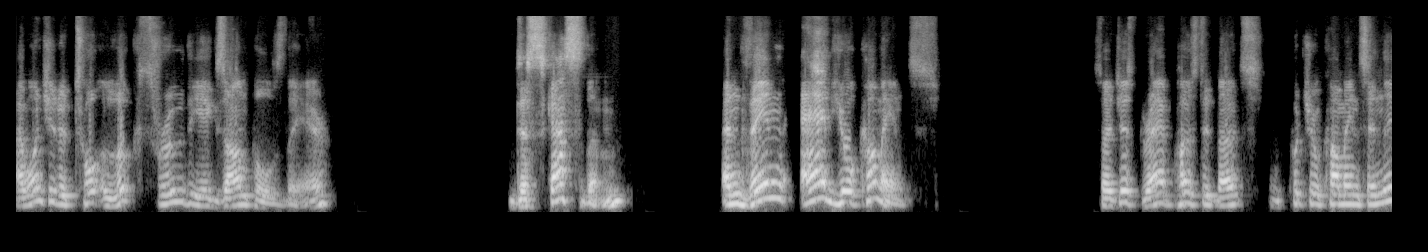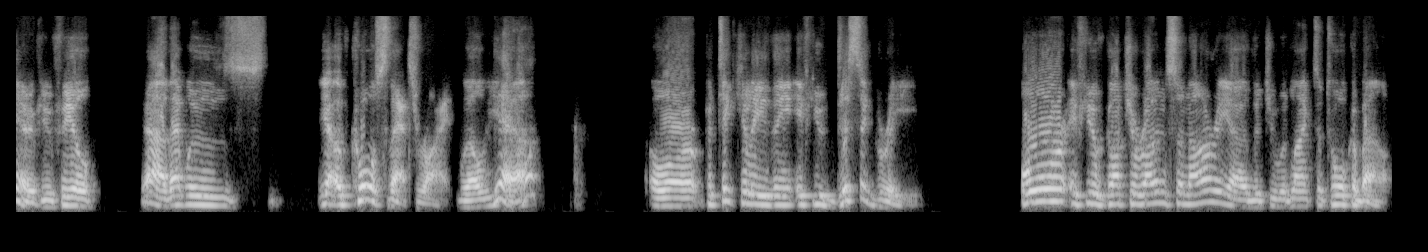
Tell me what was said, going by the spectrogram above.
I want you to talk, look through the examples there, discuss them, and then add your comments. So just grab post-it notes and put your comments in there. If you feel, yeah, that was, yeah, of course that's right. Well, yeah. Or particularly the if you disagree, or if you've got your own scenario that you would like to talk about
